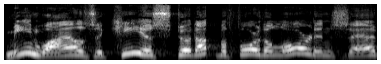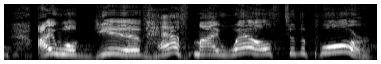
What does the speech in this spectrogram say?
Meanwhile, Zacchaeus stood up before the Lord and said, I will give half my wealth to the poor.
